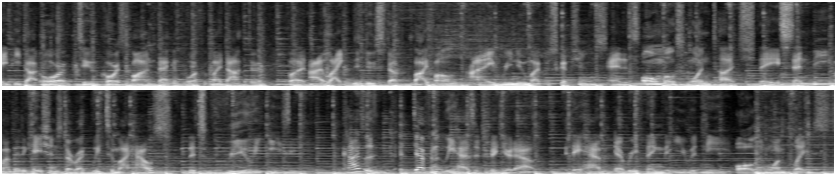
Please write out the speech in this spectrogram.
kp.org to correspond back and forth with my doctor, but I like to do stuff by phone. I renew my prescriptions, and it's almost one touch. They send me my medications directly to my house. It's really easy. Kaiser definitely has it figured out. They have everything that you would need all in one place.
